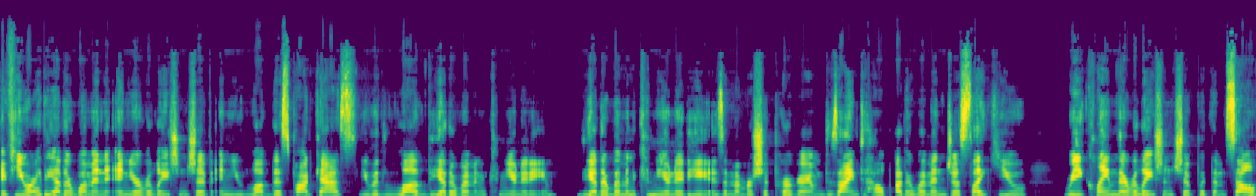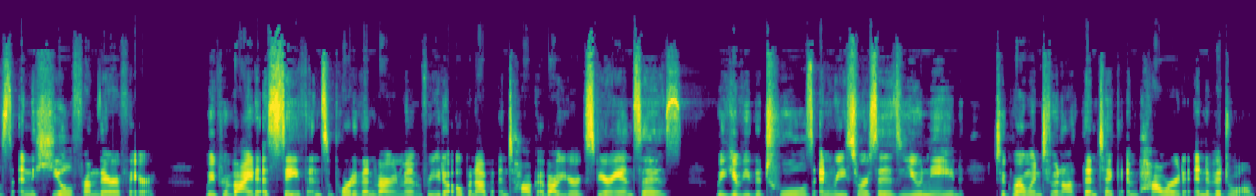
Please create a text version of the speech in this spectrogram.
If you are the other woman in your relationship and you love this podcast, you would love the Other Women community. The Other Women community is a membership program designed to help other women just like you reclaim their relationship with themselves and heal from their affair. We provide a safe and supportive environment for you to open up and talk about your experiences. We give you the tools and resources you need to grow into an authentic, empowered individual.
